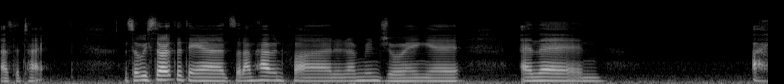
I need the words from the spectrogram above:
at the time. And so we start the dance, and I'm having fun, and I'm enjoying it. And then, I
